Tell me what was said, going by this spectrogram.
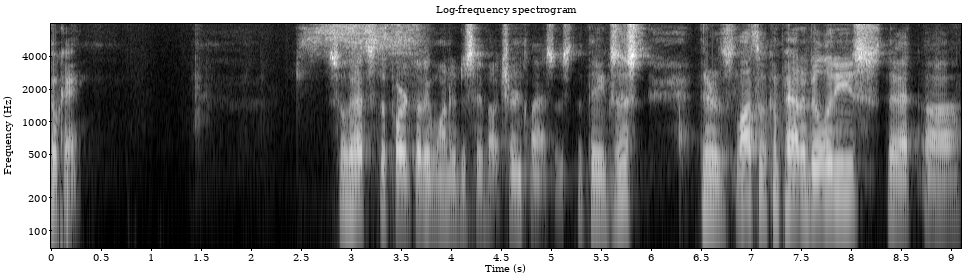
Okay. So that's the part that I wanted to say about Chern classes, that they exist. There's lots of compatibilities that uh,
